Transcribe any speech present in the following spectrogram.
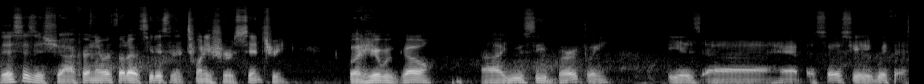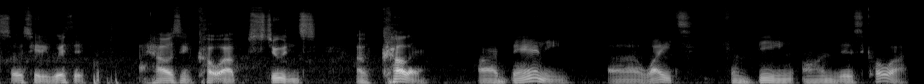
This is a shocker. I never thought I would see this in the 21st century. But here we go. Uh, UC Berkeley is uh, have associated with it, associated with it. A housing co-op students of color are banning uh, whites from being on this co-op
